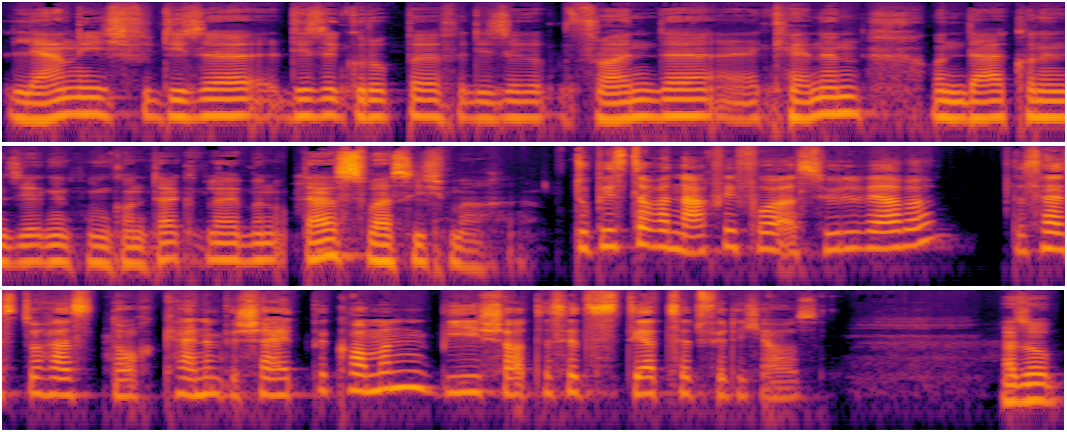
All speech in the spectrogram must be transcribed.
lerne ich für diese, diese Gruppe, für diese Freunde äh, kennen und da können sie irgendwie in Kontakt bleiben. Das, was ich mache. Du bist aber nach wie vor Asylwerber. Das heißt, du hast noch keinen Bescheid bekommen. Wie schaut das jetzt derzeit für dich aus? Also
